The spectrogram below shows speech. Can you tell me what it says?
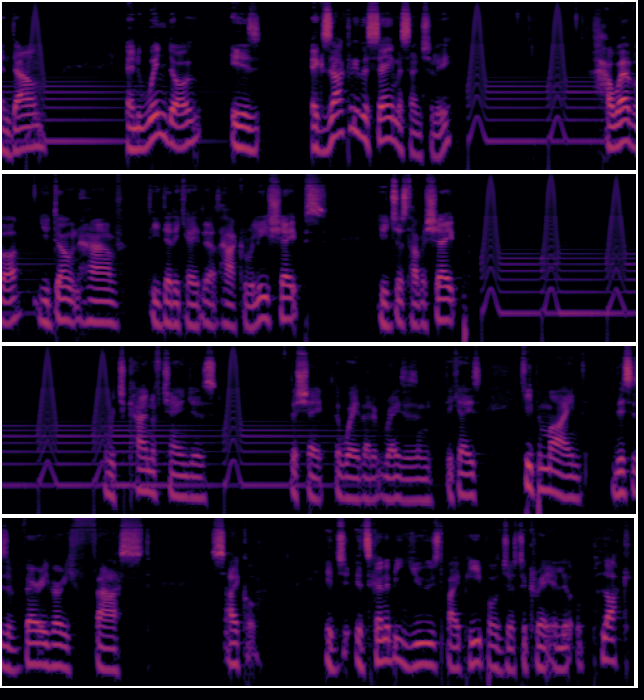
and down. And window is exactly the same essentially. However, you don't have the dedicated attack release shapes. You just have a shape which kind of changes the shape, the way that it raises and decays. Keep in mind, this is a very, very fast cycle. It's, it's going to be used by people just to create a little pluck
